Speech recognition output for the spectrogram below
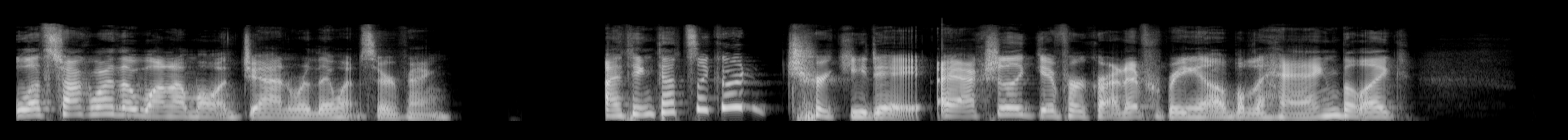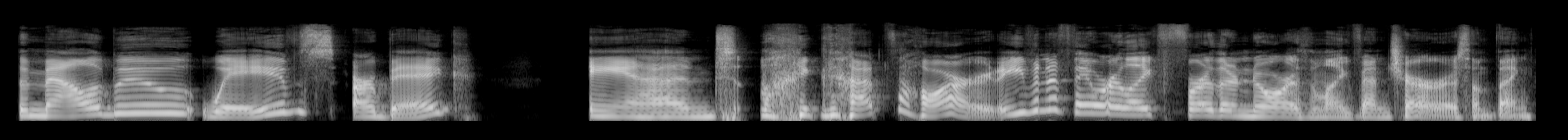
Let's talk about the one on one with Jenn where they went surfing. I think that's like a tricky date. I actually give her credit for being able to hang, but like the Malibu waves are big and like that's hard. Even if they were like further north in like Ventura or something,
